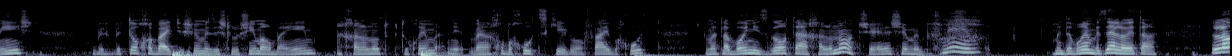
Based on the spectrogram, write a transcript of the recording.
איש. בתוך הבית יושבים איזה 30-40, החלונות פתוחים, אני, ואנחנו בחוץ, כאילו, ההופעה היא בחוץ. אני אומרת לה, בואי נסגור את החלונות, שאלה שהם בפנים, מדברים וזה, לא הרעש. לא,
